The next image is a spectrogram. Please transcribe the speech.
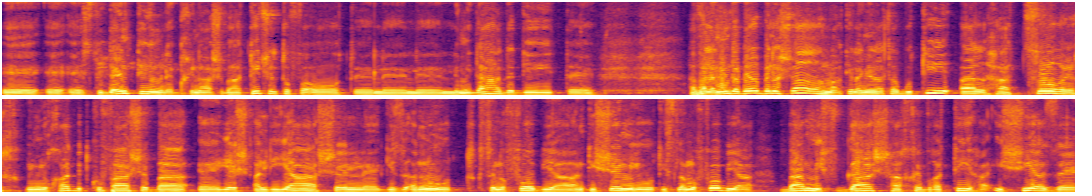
לסטודנטים לבחינה השוואתית של תופעות, ללמידה הדדית, אבל אני מדבר בין השאר, אמרתי על העניין התרבותי, על הצורך, במיוחד בתקופה שבה יש עלייה של גזענות, קסנופוביה, אנטישמיות, אסלאמופוביה, במפגש החברתי האישי הזה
